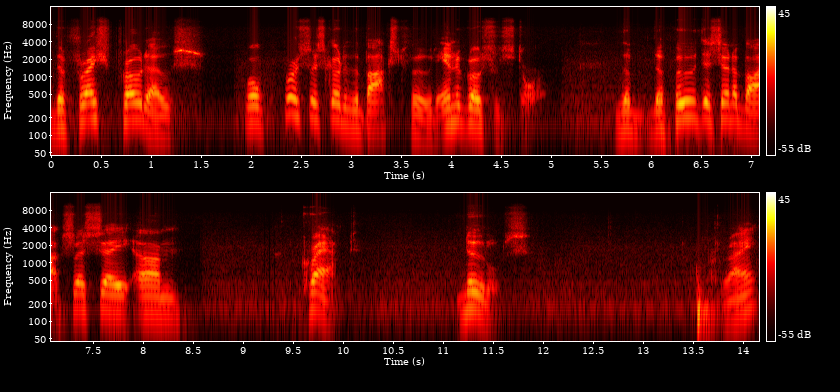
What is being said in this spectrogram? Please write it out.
the fresh produce. Well, first let's go to the boxed food in a grocery store. The the food that's in a box, let's say um, Kraft noodles, right?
